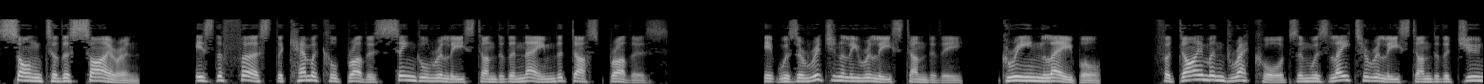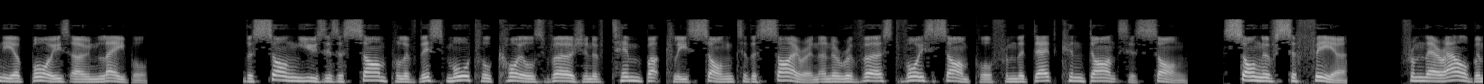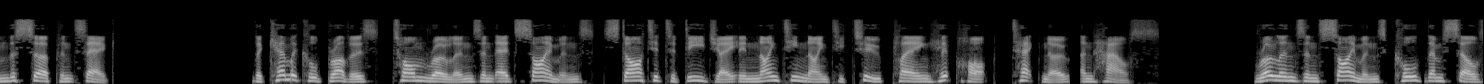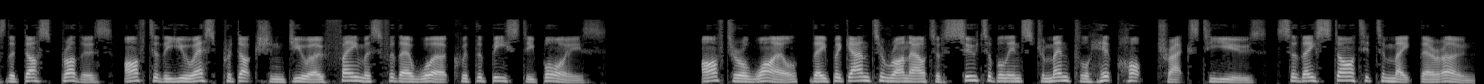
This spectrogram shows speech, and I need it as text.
Song to the Siren is the first The Chemical Brothers single released under the name The Dust Brothers. It was originally released under the Green label for Diamond Records and was later released under the Junior Boys' own label. The song uses a sample of This Mortal Coil's version of Tim Buckley's song To the Siren and a reversed voice sample from the Dead Can Dance's song, Song of Sophia, from their album The Serpent's Egg. The Chemical Brothers, Tom Rowlands and Ed Simons, started to DJ in 1992 playing hip-hop, techno, and house. Rowlands and Simons called themselves the Dust Brothers, after the U.S. production duo famous for their work with the Beastie Boys. After a while, they began to run out of suitable instrumental hip-hop tracks to use, so they started to make their own.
